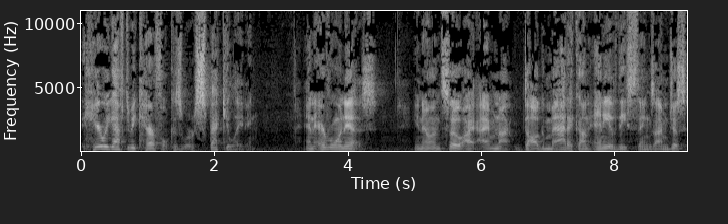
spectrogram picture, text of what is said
here we have to be careful because we're speculating, and everyone is. You know, and so I, I'm not dogmatic on any of these things. I'm just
